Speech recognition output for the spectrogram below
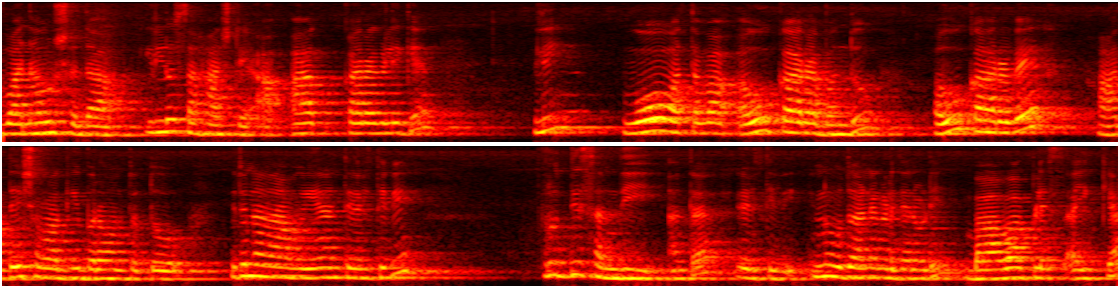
ವನೌಷಧ ಇಲ್ಲೂ ಸಹ ಅಷ್ಟೇ. ಆಕಾರಗಳಿಗೆ ಇಲ್ಲಿ ಓ ಅಥವಾ ಔಕಾರ ಬಂದು ಔಕಾರವೇ ಆದೇಶವಾಗಿ ಬರುವಂಥದ್ದು. ಇದನ್ನು ನಾವು ಏನಂತ ಹೇಳ್ತೀವಿ? ವೃದ್ಧಿ ಸಂಧಿ ಅಂತ ಹೇಳ್ತೀವಿ. ಇನ್ನು ಉದಾಹರಣೆಗಳಿದೆ ನೋಡಿ. ಭಾವ ಪ್ಲಸ್ ಐಕ್ಯ,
